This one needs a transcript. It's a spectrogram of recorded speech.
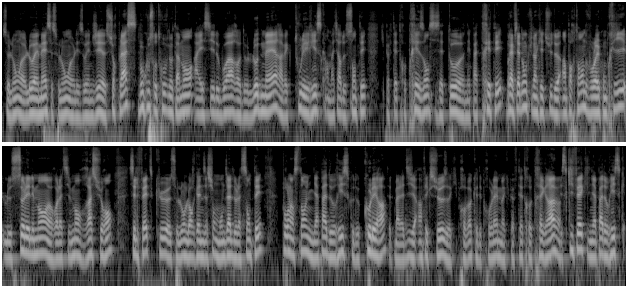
selon euh, l'OMS et selon euh, les ONG euh, sur place. Beaucoup se retrouvent notamment à essayer de boire de l'eau de mer avec tous les risques en matière de santé qui peuvent être présents si cette eau n'est pas traitée. Bref, il y a donc une inquiétude importante, vous l'aurez compris, le seul élément relativement rassurant, c'est le fait que selon l'Organisation mondiale de la santé, pour l'instant, il n'y a pas de risque de choléra, cette maladie infectieuse qui provoque des problèmes qui peuvent être très graves. Ce qui fait qu'il n'y a pas de risque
